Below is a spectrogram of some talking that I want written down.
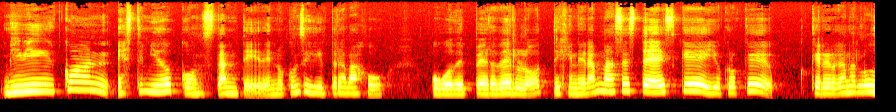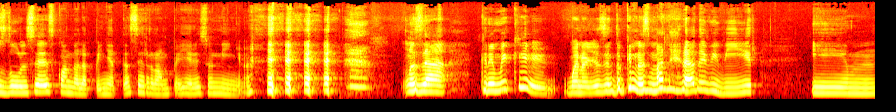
Vivir con este miedo constante de no conseguir trabajo o de perderlo te genera más estrés que yo creo que querer ganar los dulces cuando la piñata se rompe y eres un niño. o sea, créeme que, bueno, yo siento que no es manera de vivir y mm,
